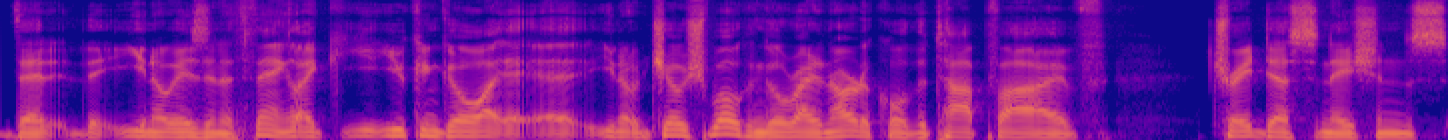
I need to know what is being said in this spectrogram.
that, that you know isn't a thing like you, you can go uh, you know joe schmo can go write an article the top five trade destinations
